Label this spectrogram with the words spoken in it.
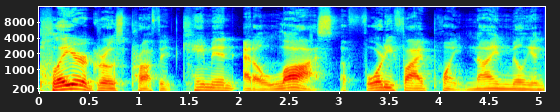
Player gross profit came in at a loss of $45.9 million.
